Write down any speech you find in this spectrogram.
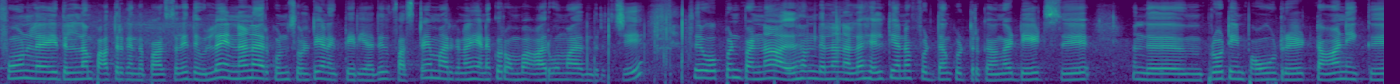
ஃபோனில் இதெல்லாம் பார்த்துருக்கேன் இந்த பார்சல் இது உள்ளே என்னென்ன இருக்குன்னு சொல்லிட்டு எனக்கு தெரியாது. இது ஃபஸ்ட் டைமாக இருக்கனால எனக்கும் ரொம்ப ஆர்வமாக இருந்துருச்சு. சரி ஓப்பன் பண்ணால் அல்ஹம்துலில்லா நல்லா ஹெல்த்தியான ஃபுட் தான் கொடுத்துருக்காங்க. டேட்ஸு அந்த ப்ரோட்டீன் பவுட்ரு டானிக்கு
